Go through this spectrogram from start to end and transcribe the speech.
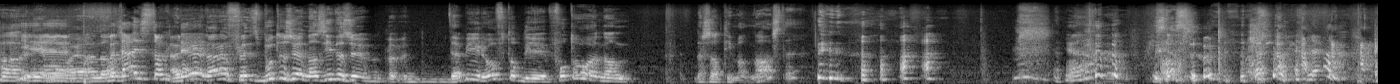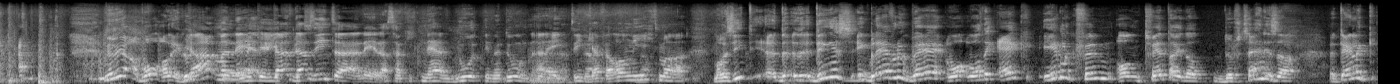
Ah, Yeah. ja, en dan Maar dat is toch- En ja, daar een flitsboete zo, en dan zie je ze Debbie hier hoofd op die foto en dan. Daar zat iemand naast, hè? Ja? Nou ja, bon, allee, goed. Ja, maar nee, dat, dat is iets... eh, nee, dat zou ik nee, nooit niet meer doen. Allee, ik drink ja. al niet maar... Maar ziet, eh, het ding is, ik blijf er ook bij, wat, wat ik eigenlijk eerlijk vind aan het feit dat je dat durft zeggen, is dat uiteindelijk,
